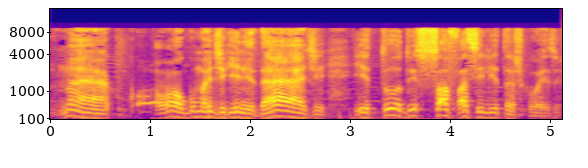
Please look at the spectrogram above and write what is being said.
né, com alguma dignidade e tudo, isso só facilita as coisas.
